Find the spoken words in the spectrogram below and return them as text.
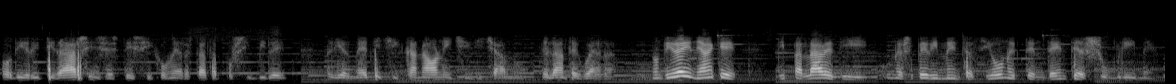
o di ritirarsi in se stessi come era stata possibile agli ermetici canonici, diciamo, dell'anteguerra non direi neanche di parlare di una sperimentazione tendente al sublime.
